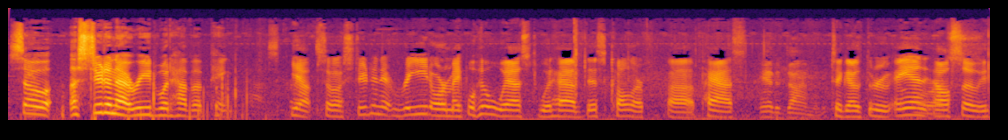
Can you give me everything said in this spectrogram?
So a student at Reed would have a pink pass. Yeah, so a student at Reed or Maple Hill West would have this color uh, pass and a diamond to go through, and also if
